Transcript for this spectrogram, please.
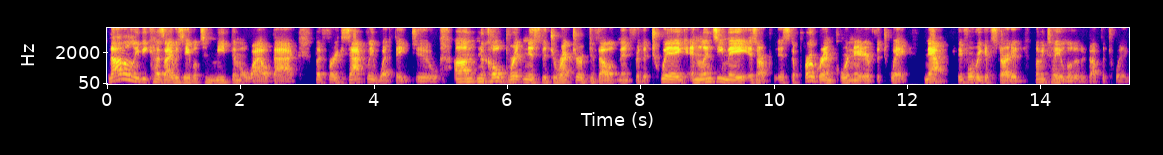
not only because I was able to meet them a while back, but for exactly what they do. Um, Nicole Britton is the director of development for the Twig, and Lindsay May is our is the program coordinator of the Twig. Now, before we get started, let me tell you a little bit about the twig.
